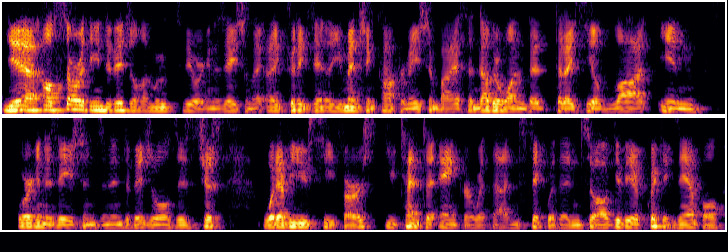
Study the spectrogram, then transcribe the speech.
Yeah, I'll start with the individual and move to the organization. Like A good example, you mentioned confirmation bias. Another one that that I see a lot in organizations and individuals is just whatever you see first, you tend to anchor with that and stick with it. And so I'll give you a quick example.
